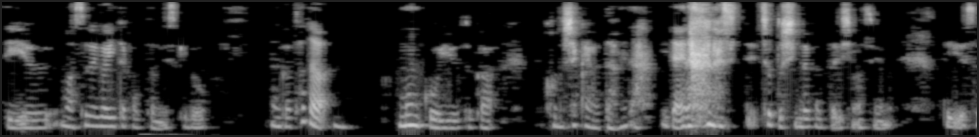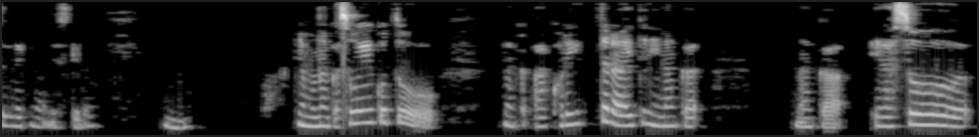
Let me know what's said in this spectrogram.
ていう、まあそれが言いたかったんですけど、なんかただ文句を言うとか、この社会はダメだみたいな話ってちょっとしんどかったりしますよね。っていう、それだけなんですけど。うん。でもなんかそういうことを、なんか、あ、これ言ったら相手になんか、なんか、偉そう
